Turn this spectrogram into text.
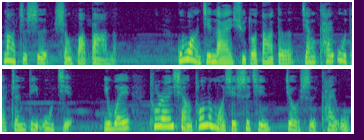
那只是神话罢了。古往今来，许多大德将开悟的真谛误解，以为突然想通了某些事情就是开悟。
